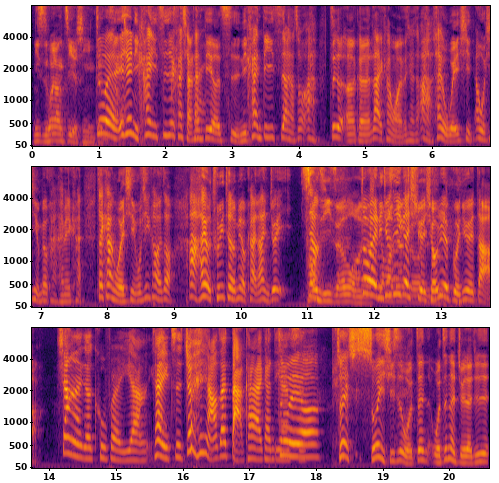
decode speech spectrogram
你只会让自己的心情更对。而且你看一次就看，想看第二次。你看第一次啊，想说啊，这个呃，可能赖看完了，想说啊，他有微信啊，微信有没有看？还没看，再看微信，微信看完之后啊，还有 Twitter 没有看，然后你就会超级折磨。对，你就是一个雪球越滚越大，像那个 Cooper 一样，看一次就很想要再打开来看第二次。对啊，所以所以其实我真我真的觉得就是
